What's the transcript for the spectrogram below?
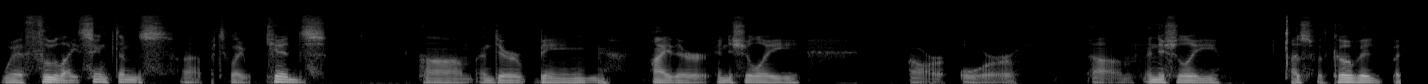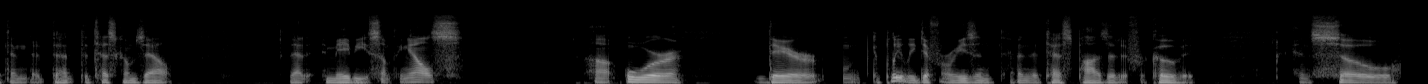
with flu-like symptoms, uh, particularly with kids, um, and they're being either initially or or um, initially as with COVID, but then the, the, the, test comes out that it may be something else, uh, or they're completely different reason happened to test positive for COVID. And so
